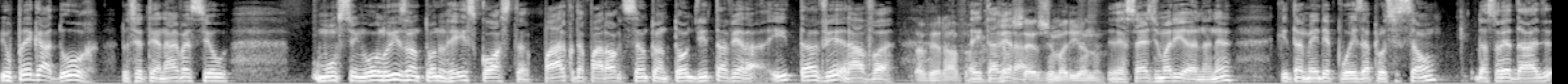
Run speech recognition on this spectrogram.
E o pregador do centenário vai ser o, o Monsenhor Luiz Antônio Reis Costa, pároco da paróquia de Santo Antônio de Itavera, Itaverava. Itaverava. Itaverava. Diocese de Mariana. Diocese de Mariana, né? Que também depois da procissão da soledade,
